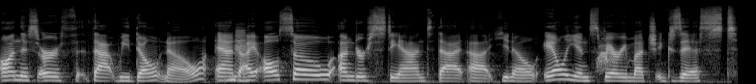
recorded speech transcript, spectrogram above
on this earth that we don't know. And Mm-hmm. I also understand that, uh, you know, aliens very much exist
